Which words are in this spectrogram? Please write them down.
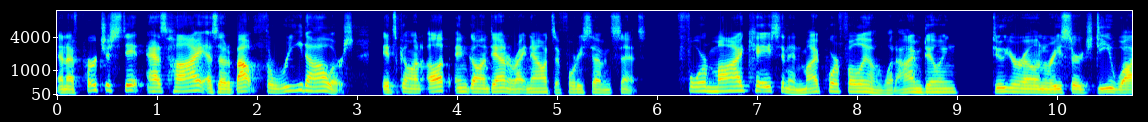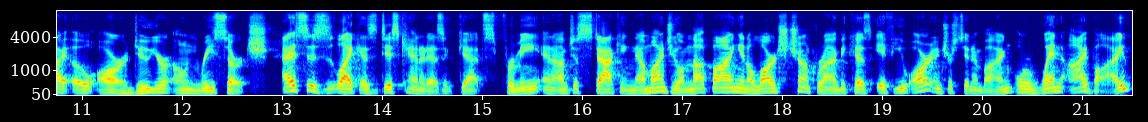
and I've purchased it as high as at about $3. It's gone up and gone down. And right now it's at 47 cents. For my case and in my portfolio and what I'm doing, do your own research. D Y O R. Do your own research. This is like as discounted as it gets for me, and I'm just stacking. Now, mind you, I'm not buying in a large chunk, Ryan, because if you are interested in buying, or when I buy,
